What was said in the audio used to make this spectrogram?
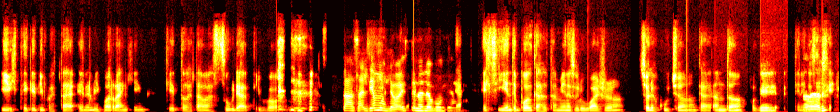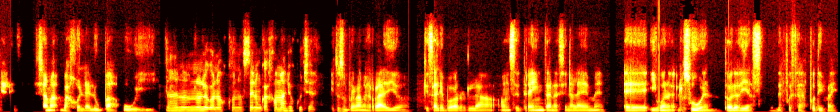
y viste que tipo está en el mismo ranking que toda esta basura, tipo. Salteémoslo, Sí, este no lo punteamos. El siguiente podcast también es uruguayo. Yo lo escucho cada tanto porque tiene A cosas ver. geniales. Se llama Bajo la Lupa Uy. Ah, no, no lo conozco, no sé, nunca jamás lo escuché. Esto es un programa de radio que sale por la 11.30 Nacional AM. eh, y bueno, lo suben todos los días después a Spotify.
